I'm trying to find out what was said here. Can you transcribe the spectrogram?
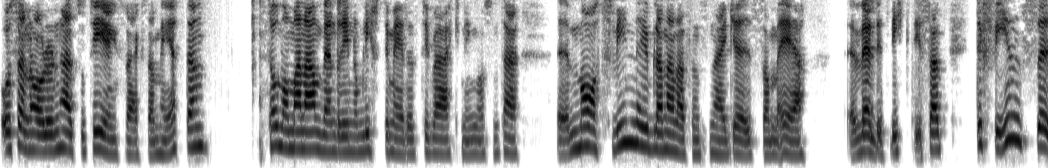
Och sen har du den här sorteringsverksamheten som man använder inom livsmedelstillverkning och sånt där. Eh, matsvinn är ju bland annat en sån här grej som är eh, väldigt viktig. Så att det finns, eh,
